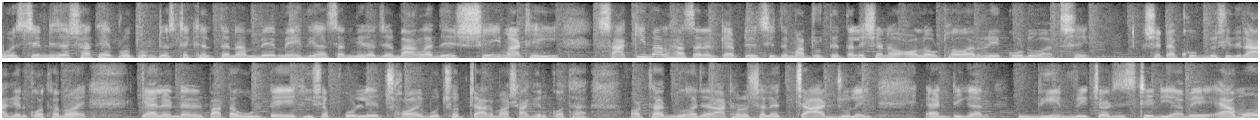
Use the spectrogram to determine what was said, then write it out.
west ইন্ডিজের সাথে প্রথম টেস্টে খেলতে নামবে মেহেদি হাসান মিরাজের বাংলাদেশ। সেই মাঠেই সাকিব আল হাসানের ক্যাপ্টেন্সিতে মাত্র তেতাল্লিশ রানে অল আউট হওয়ার রেকর্ডও আছে। সেটা খুব বেশি দিন আগের কথা নয়। ক্যালেন্ডারের পাতা উল্টে হিসাব করলে ছয় বছর, চার মাস আগের কথা। অর্থাৎ দু হাজার আঠারো সালে চার জুলাই অ্যান্টিগার ভিভ রিচার্জ স্টেডিয়ামে এমন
